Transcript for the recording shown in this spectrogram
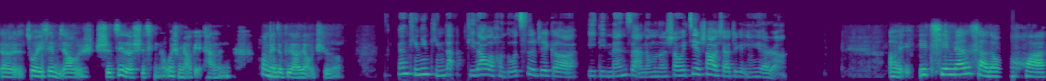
呃做一些比较实际的事情呢，为什么要给他们？后面就不了了之了。刚婷婷提到提到了很多次这个 E.D. Mensa，能不能稍微介绍一下这个音乐人？呃，E.T. Mensa 的话，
